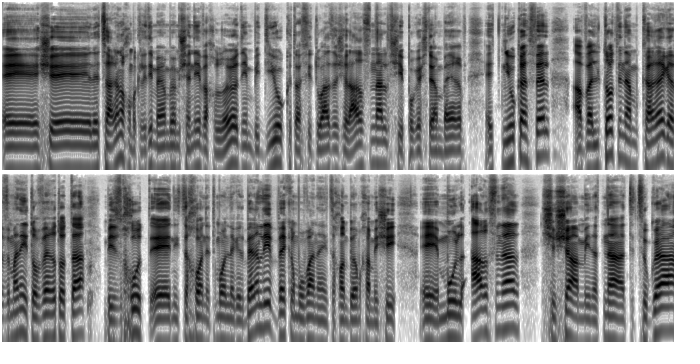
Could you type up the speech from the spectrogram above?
אה, שלצערנו אנחנו מקליטים היום ביום שני ואנחנו לא יודעים בדיוק את הסיטואציה של ארסנל, שהיא פוגשת היום בערב את ניוקאסל, אבל טוטנאם כרגע זמנית עוברת אותה בזכות אה, ניצחון אתמול נגד ברנלי, וכמובן הניצחון ביום חמישי אה, מול ארסנל, ששם היא נתנה תצוגה.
